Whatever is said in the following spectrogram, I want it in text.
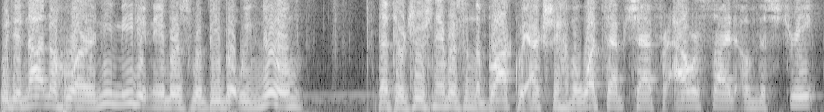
We did not know who our immediate neighbors would be, but we knew that were Jewish neighbors in the block. We actually have a WhatsApp chat for our side of the street.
